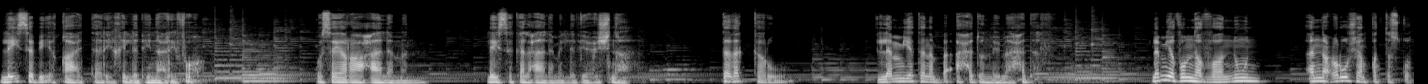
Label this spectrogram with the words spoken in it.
ليس بإيقاع التاريخ الذي نعرفه وسيرى عالما ليس كالعالم الذي عشناه. تذكروا لم يتنبأ أحد بما حدث. لم يظن الظانون أن عروشا قد تسقط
